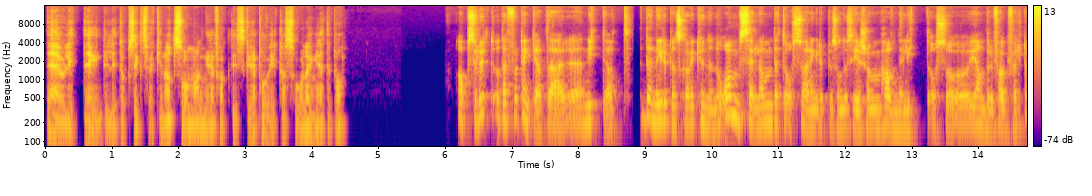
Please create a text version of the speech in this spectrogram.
det er jo litt, egentlig litt oppsiktsvekkende at så mange faktisk er påvirka så lenge etterpå. Absolutt, og derfor tenker jeg at det er eh, nyttig at denne gruppen skal vi kunne noe om, selv om dette også er en gruppe som du sier, som havner litt også i andre fagfelt.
